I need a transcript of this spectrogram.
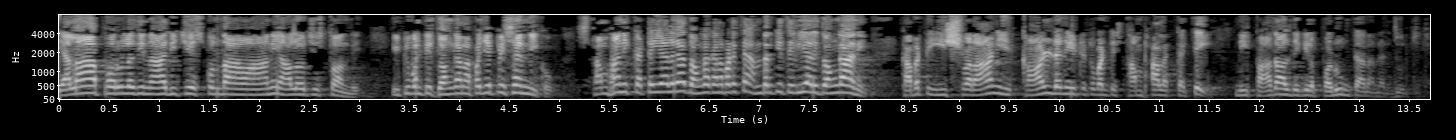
ఎలా పరులది నాది చేసుకుందామా అని ఆలోచిస్తోంది. ఇటువంటి దొంగను అప్పజెప్పేశాను నీకు. స్తంభానికి కట్టేయాలిగా దొంగ కనపడితే అందరికీ తెలియాలి దొంగ అని. కాబట్టి ఈశ్వరా నీ కాళ్ళు అనేటటువంటి స్తంభాలకు కట్టి నీ పాదాల దగ్గర పడుంటానన్నాడు దూర్జితి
